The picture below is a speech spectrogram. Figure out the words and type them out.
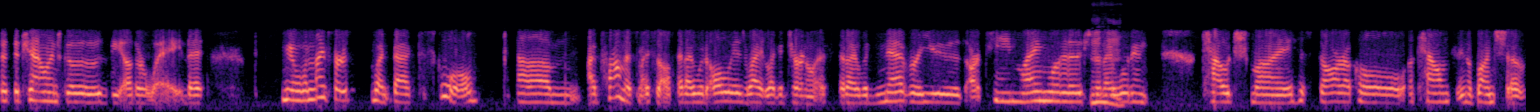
that the challenge goes the other way, that you know, when I first went back to school, um, I promised myself that I would always write like a journalist, that I would never use arcane language, mm-hmm. that I mm-hmm. wouldn't couch my historical accounts in a bunch of,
